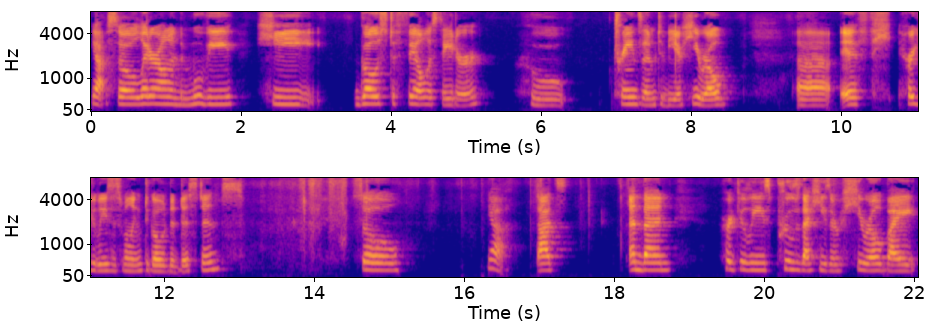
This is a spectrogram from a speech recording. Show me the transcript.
Yeah, so later on in the movie, he goes to Phil, a satyr, who trains him to be a hero. Uh, if Hercules is willing to go the distance. So, yeah, that's. And then Hercules proves that he's a hero by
